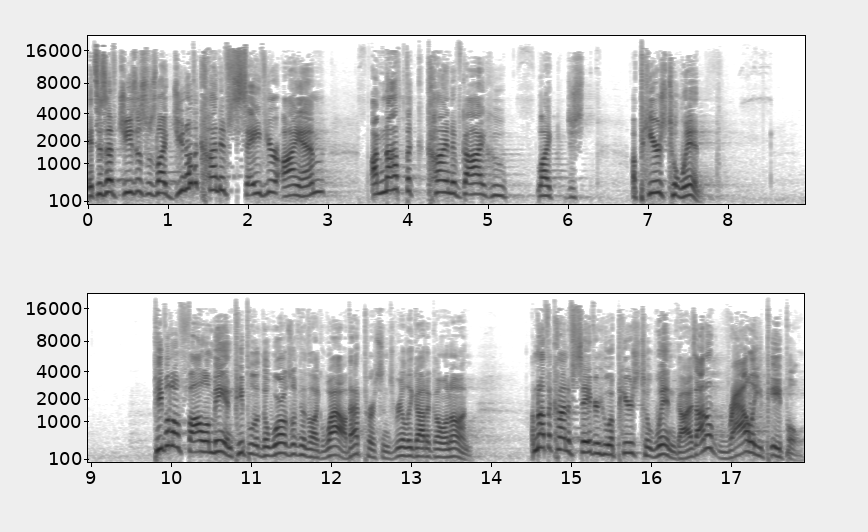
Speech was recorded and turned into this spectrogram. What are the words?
It's as if Jesus was like, Do you know the kind of Savior I am? I'm not the kind of guy who, like, just appears to win. People don't follow me, and people, the world's looking at them like, wow, that person's really got it going on. I'm not the kind of Savior who appears to win, guys. I don't rally people.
